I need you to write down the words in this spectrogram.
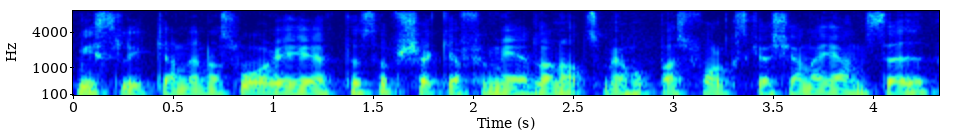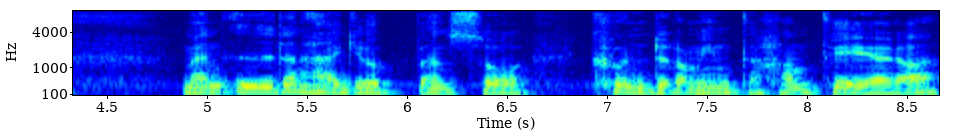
misslyckanden och svårigheter så försöker jag förmedla något som jag hoppas folk ska känna igen sig Men i den här gruppen så kunde de inte hantera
